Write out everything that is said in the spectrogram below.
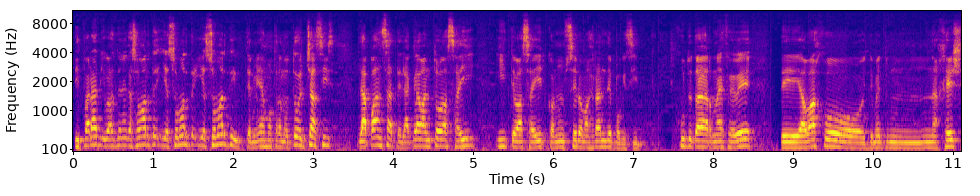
disparar y vas a tener que asomarte y asomarte y asomarte y terminas mostrando todo el chasis, la panza, te la clavan todas ahí y te vas a ir con un cero más grande porque si justo te agarra una FB de abajo y te mete una hash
